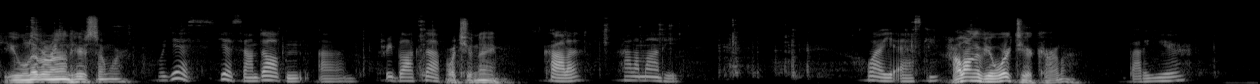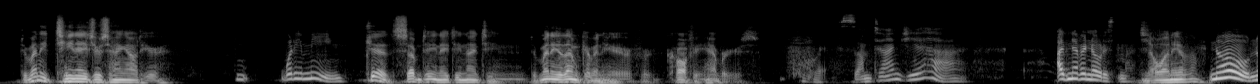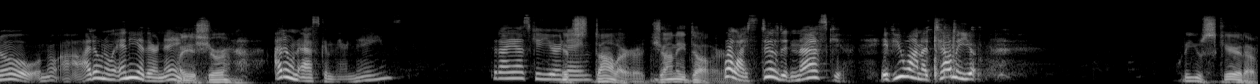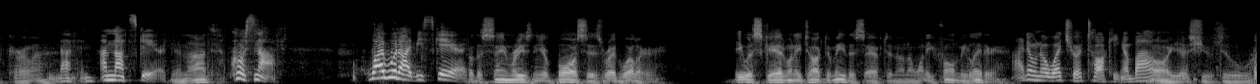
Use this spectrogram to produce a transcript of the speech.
do you live around here somewhere? Well, yes, yes, on Dalton, um, three blocks up. What's your name? Carla, Carla Monte. Why are you asking? How long have you worked here, Carla? About a year? Do many teenagers hang out here? What do you mean? Kids, 17, 18, 19. Do many of them come in here for coffee, hamburgers? Well, sometimes, yeah. I've never noticed much. Know any of them? No, no, no. I don't know any of their names. Are you sure? I don't ask them their names. Did I ask you your it's name? It's Dollar, Johnny Dollar. Well, I still didn't ask you. If you want to tell me your. What are you scared of, Carla? Nothing. I'm not scared. You're not? Of course not. Why would I be scared? For the same reason your boss is, Red Weller. He was scared when he talked to me this afternoon and when he phoned me later. I don't know what you're talking about. Oh, yes, you do.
